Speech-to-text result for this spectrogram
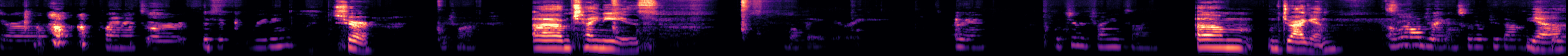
tarot, planets, or physic reading? Sure. Which one? Um, Chinese. Mulberry. Okay. What's your Chinese sign? Um, dragon. Oh, we're all dragons because we're 2000. Yeah.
